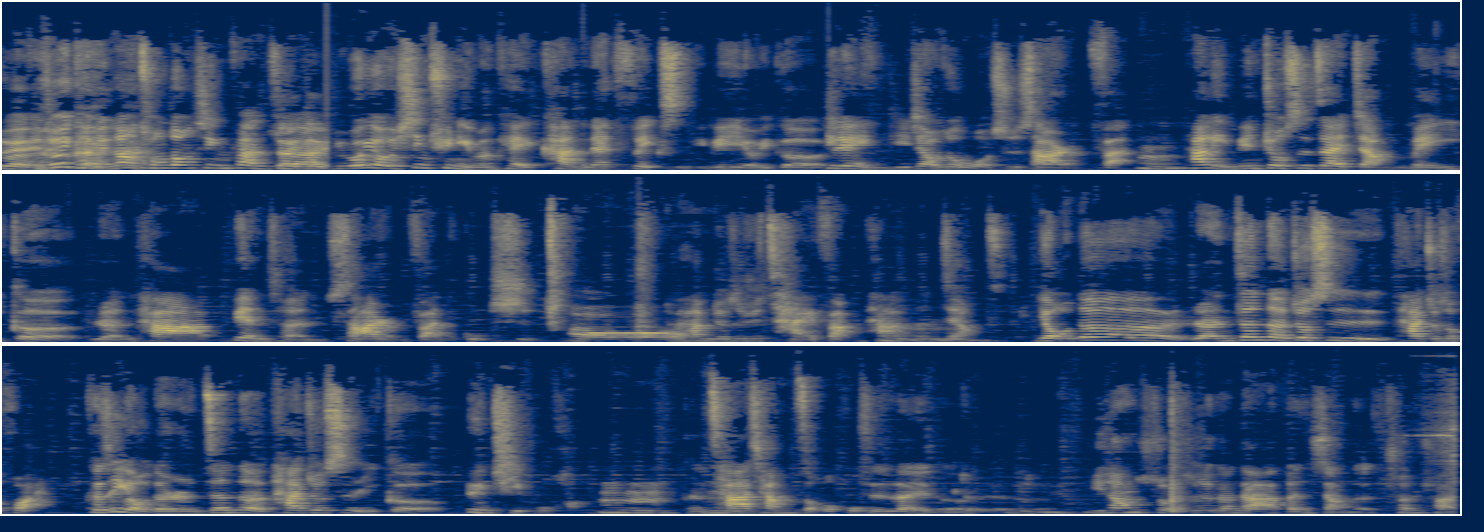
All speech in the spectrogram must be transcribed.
对，就会可能那种冲动性犯罪啊。如果有兴趣，你们可以看 Netflix 里面有一个系列影集叫做《我是杀人犯》，嗯，它里面就是在讲每一个人他变成杀人犯的故事。哦对，他们就是去采访他们嗯这样子。有的人真的就是他就是坏可是有的人真的他就是一个运气不好嗯嗯可能擦枪走火之类的。嗯以上所就是跟大家分享的春川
